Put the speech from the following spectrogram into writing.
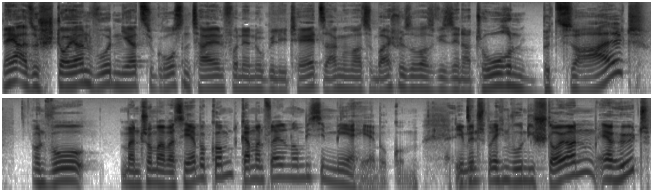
Naja, also Steuern wurden ja zu großen Teilen von der Nobilität, sagen wir mal zum Beispiel sowas wie Senatoren, bezahlt. Und wo man schon mal was herbekommt, kann man vielleicht noch ein bisschen mehr herbekommen. Dementsprechend wurden die Steuern erhöht,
